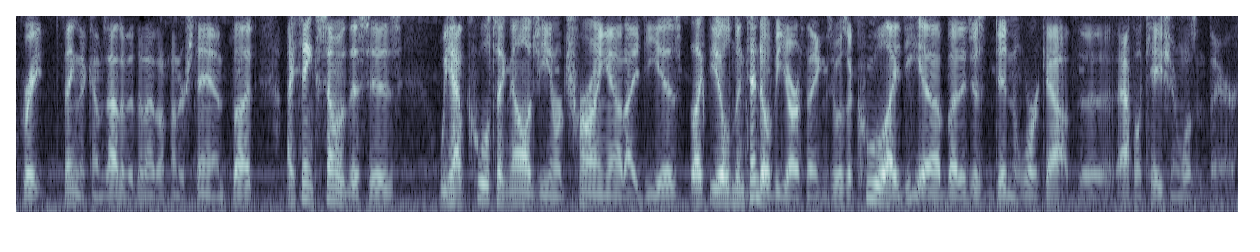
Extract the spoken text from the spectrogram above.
great thing that comes out of it that I don't understand. But I think some of this is we have cool technology and we're trying out ideas like the old Nintendo VR things. It was a cool idea, but it just didn't work out. The application wasn't there.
